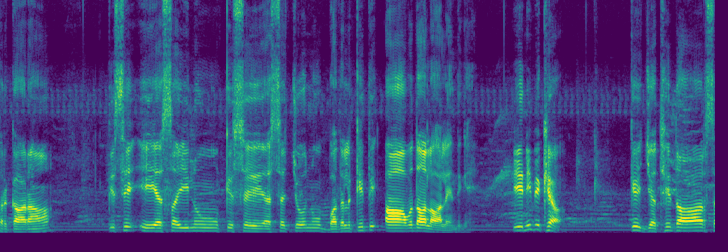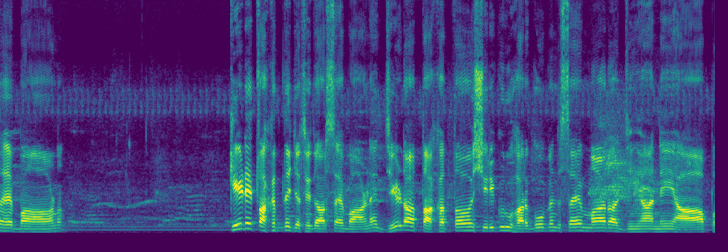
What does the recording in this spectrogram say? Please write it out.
ਸਰਕਾਰਾਂ ਕਿਸੇ ਏਐਸਆਈ ਨੂੰ, ਕਿਸੇ ਐਸਐਚਓ ਨੂੰ ਬਦਲ ਕੇ ਤੇ ਆਪ ਦਾ ਲਾ ਲੈਂਦੀਆਂ। ਇਹ ਨਹੀਂ ਵੇਖਿਆ ਕਿ ਜਥੇਦਾਰ ਸਹਿਬਾਨ ਕਿਹੜੇ ਤਖਤ ਦੇ ਜਥੇਦਾਰ ਸਹਿਬਾਨ ਹੈ? ਜਿਹੜਾ ਤਖਤ ਸ੍ਰੀ ਗੁਰੂ ਹਰਗੋਬਿੰਦ ਸਾਹਿਬ ਮਹਾਰਾਜ ਜੀਆਂ ਨੇ ਆਪ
